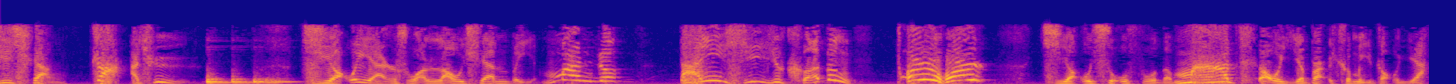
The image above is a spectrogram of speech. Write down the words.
一枪炸去。焦岩说：“老前辈，慢着，单膝一颗灯，腿会儿。”焦秋素的马跳一半，却没着架。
